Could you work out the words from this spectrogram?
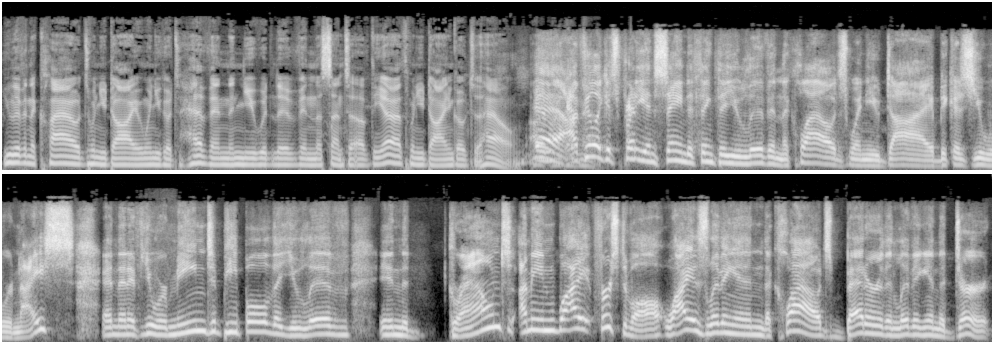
you live in the clouds when you die and when you go to heaven, then you would live in the center of the earth when you die and go to hell. Yeah, I feel like it's pretty insane to think that you live in the clouds when you die because you were nice. And then if you were mean to people, that you live in the ground. I mean, why, first of all, why is living in the clouds better than living in the dirt?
